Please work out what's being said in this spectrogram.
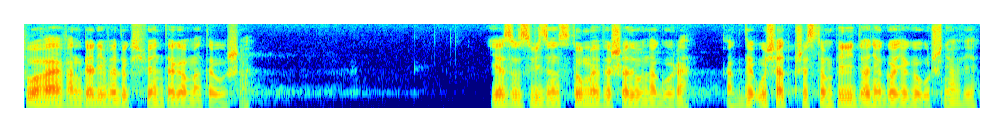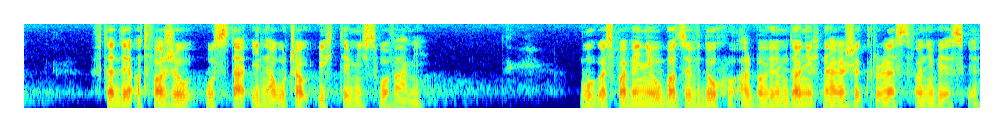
Słowa Ewangelii według świętego Mateusza. Jezus, widząc tłumy, wyszedł na górę, a gdy usiadł, przystąpili do Niego Jego uczniowie. Wtedy otworzył usta i nauczał ich tymi słowami. Błogosławieni ubodzy w duchu, albowiem do nich należy Królestwo Niebieskie.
